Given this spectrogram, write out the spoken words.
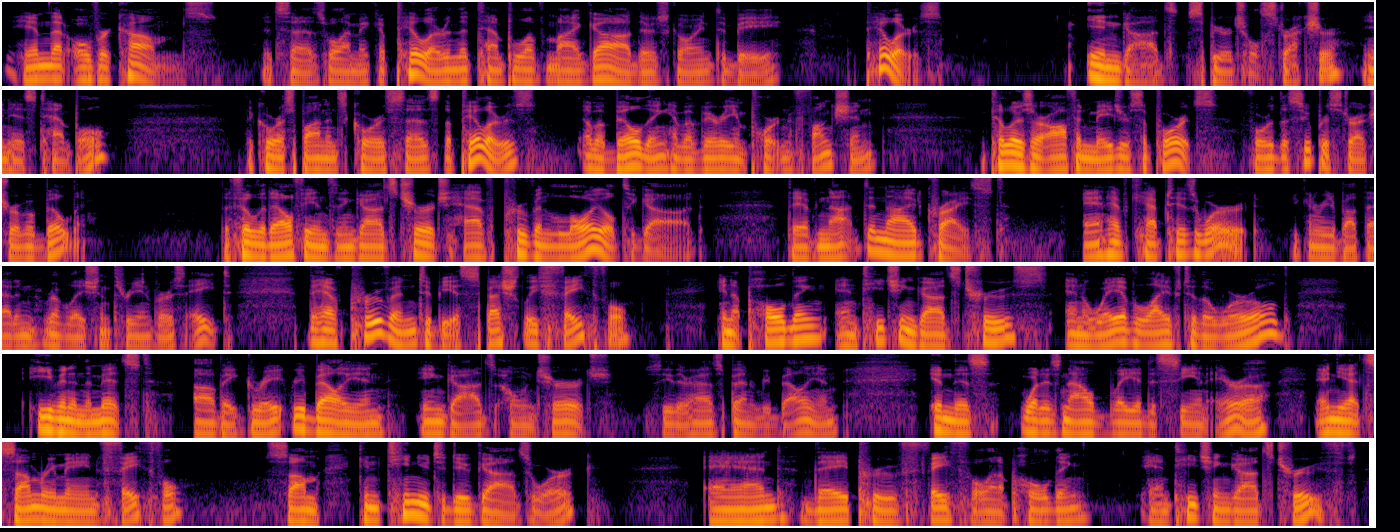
Him that overcomes, it says, will I make a pillar in the temple of my God. There's going to be pillars in God's spiritual structure, in his temple. The correspondence course says the pillars of a building have a very important function. Pillars are often major supports for the superstructure of a building. The Philadelphians in God's church have proven loyal to God. They have not denied Christ and have kept his word. You can read about that in Revelation 3 and verse 8. They have proven to be especially faithful in upholding and teaching God's truths and way of life to the world, even in the midst of a great rebellion in God's own church. See, there has been rebellion in this, what is now Laodicean era, and yet some remain faithful. Some continue to do God's work, and they prove faithful in upholding and teaching God's truths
